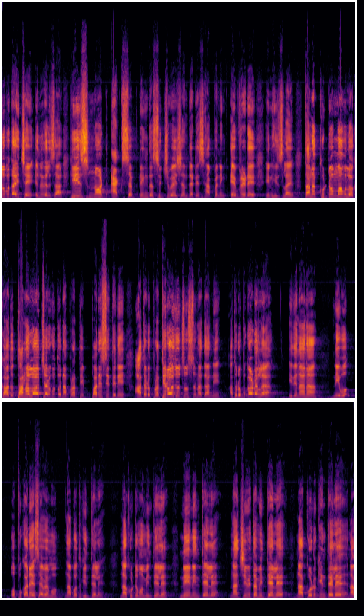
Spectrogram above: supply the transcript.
చూపుతా ఇచ్చే ఎందుకు తెలుసా? He is not accept accepting the situation that is happening every day in his life తన కుటుంబంలో కాదు తనలో జరుగుతున్న ప్రతి పరిస్థితిని అతడు ప్రతిరోజు చూస్తున్న దాన్ని అతడు ఒప్పుకోవడంలే? ఇది నానా నీవు ఒప్పుకొనేసావేమో. నా బతుకు ఇంతేలే నా కుటుంబం ఇంతేలే నేను ఇంతేలే నా జీవితం ఇంతేలే నా కొడుకు ఇంతేలే నా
